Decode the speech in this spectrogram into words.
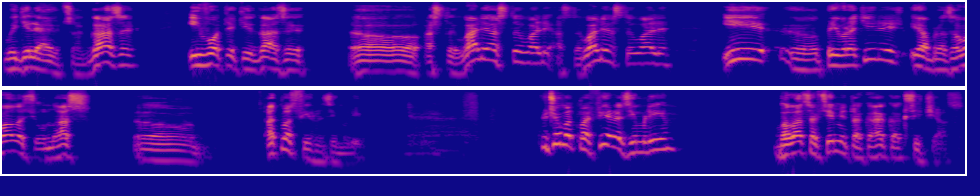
выделяются газы, и вот эти газы э, остывали, остывали, остывали, остывали, и э, превратились, и образовалась у нас э, атмосфера Земли. Причем атмосфера Земли была совсем не такая, как сейчас.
